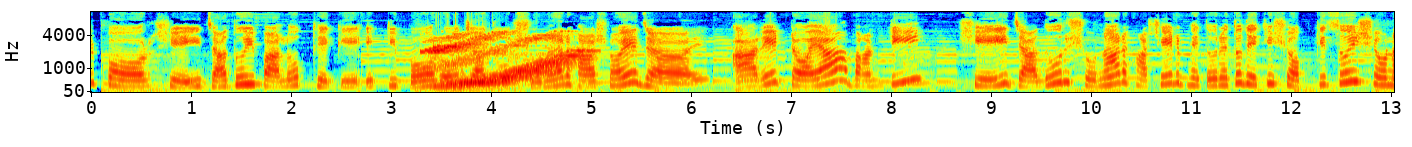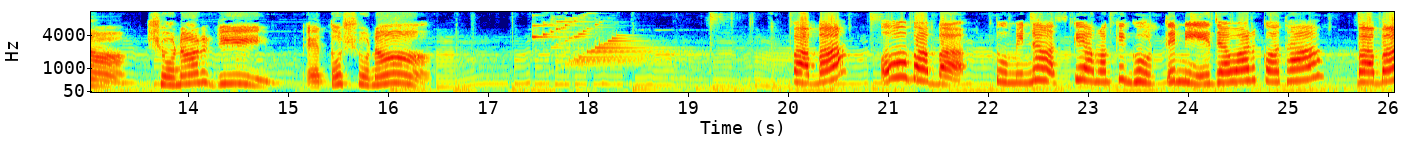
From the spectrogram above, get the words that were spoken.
এরপর সেই জাদুই পালক থেকে একটি বড় জাদু সোনার হাঁস হয়ে যায়। আরে টয়া বান্টি, সেই জাদুর সোনার হাঁসের ভেতরে তো দেখি সবকিছুই সোনা। সোনার ডিম, এত সোনা। বাবা, ও বাবা, তুমি না আজকে আমাকে ঘুরতে নিয়ে যাওয়ার কথা? বাবা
